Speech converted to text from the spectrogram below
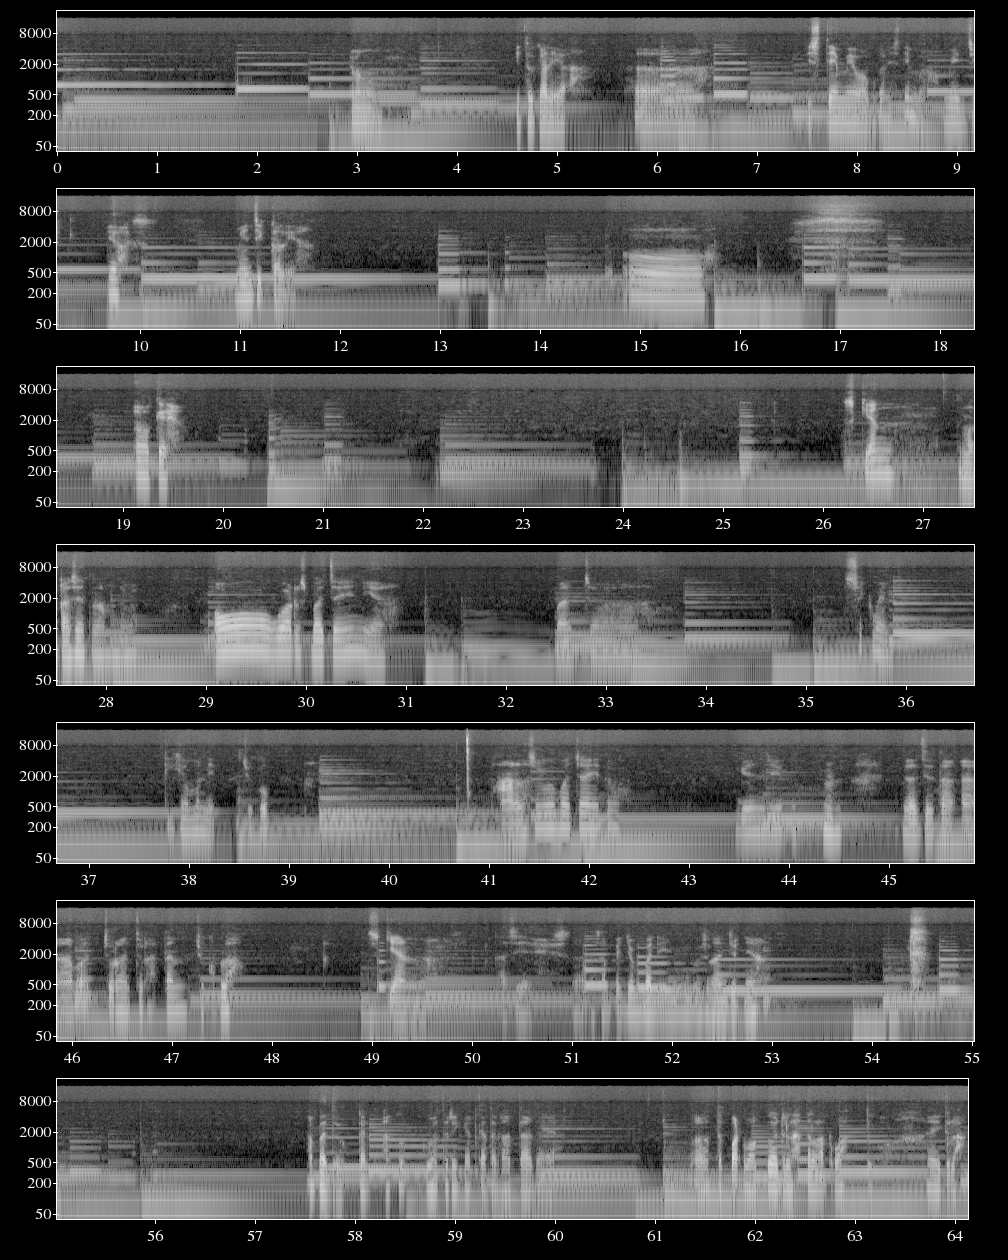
emang itu kali ya. Uh, istimewa bukan istimewa magic. Ya magic kali ya. Oh. Oke. Okay. sekian. Terima kasih telah mendengar. Oh gua harus baca ini ya baca segmen. 3 menit cukup. Malas gue baca itu. Genji itu. Bisa cerita eh, apa curhat-curhatan cukup lah. Sekian kasih sampai jumpa di minggu selanjutnya. Apa tuh? Kan aku gua terikat kata-kata kayak uh, tepat waktu adalah telat waktu. Nah itulah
